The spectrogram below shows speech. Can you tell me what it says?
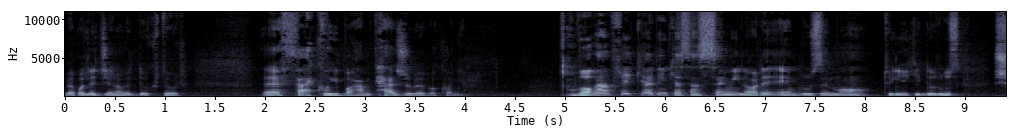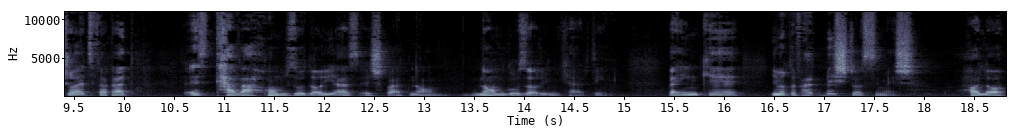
به قول جناب دکتر فکویی با هم تجربه بکنیم. واقعا فکر کردیم که اصلا سمینار امروز ما تو یکی دو روز شاید فقط توهم زدایی از عشق نام نامگذاری می‌کردیم و اینکه یه مقدار فقط بشناسیمش. حالا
